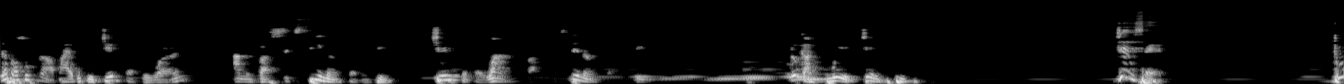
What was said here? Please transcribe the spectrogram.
Let us open our Bible to James chapter one and verse sixteen and seventeen. James chapter one, verse sixteen and seventeen. Look at the way James put it. James said, Do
